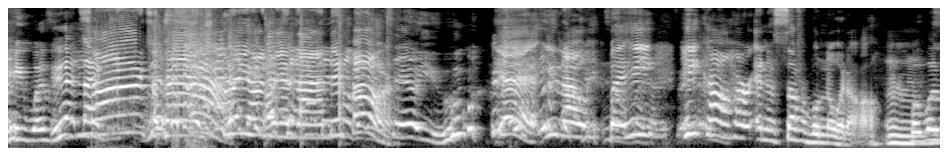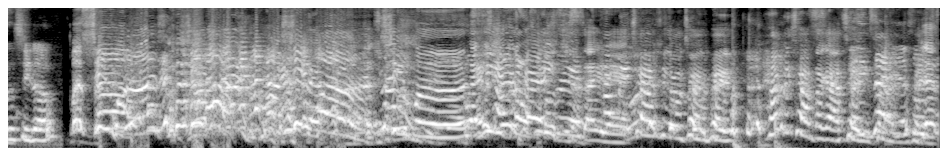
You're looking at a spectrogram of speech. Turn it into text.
He wasn't. Turn to page three hundred and ninety four. Tell you, Yeah, you know, but he he called her an insufferable know it all. but wasn't she though? But she was. she was. She was. But he don't need to say How many times you gonna turn the page? How many times I gotta tell you Exactly, Just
